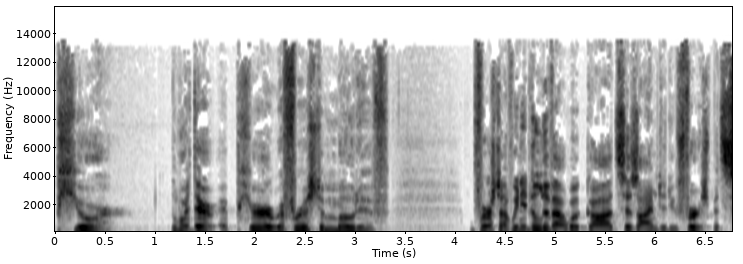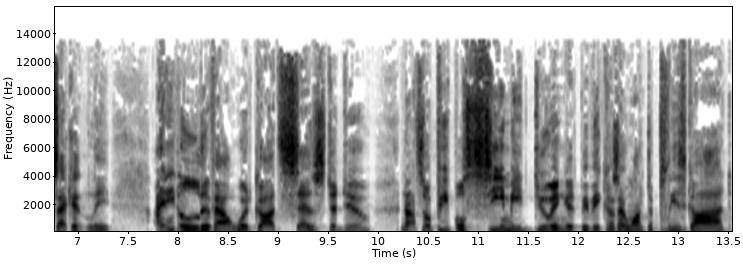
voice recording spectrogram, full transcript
pure the word there, uh, pure, refers to motive. First off, we need to live out what God says I'm to do first. But secondly, I need to live out what God says to do, not so people see me doing it, but because I want to please God.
